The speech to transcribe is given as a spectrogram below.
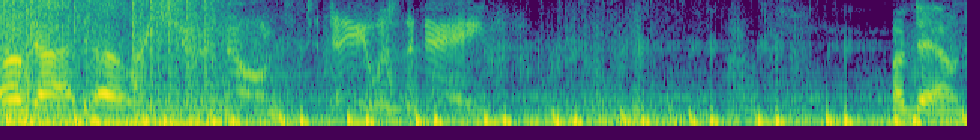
Oh god, I'm down.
